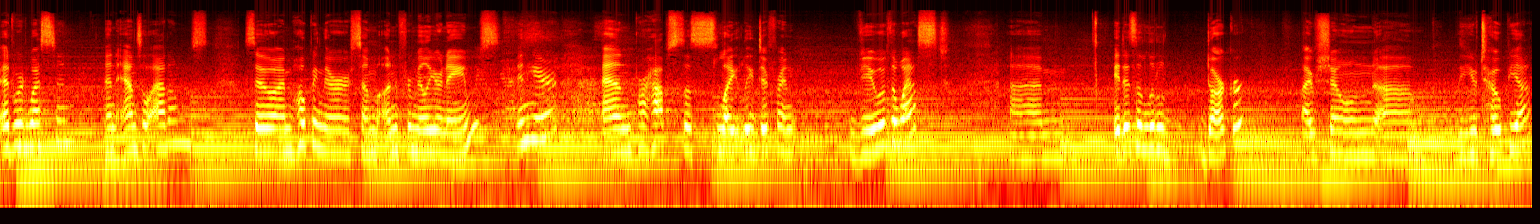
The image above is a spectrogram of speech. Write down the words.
Edward Weston and Ansel Adams. So I'm hoping there are some unfamiliar names in here and perhaps a slightly different view of the West. Um, it is a little darker. I've shown um, the utopia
